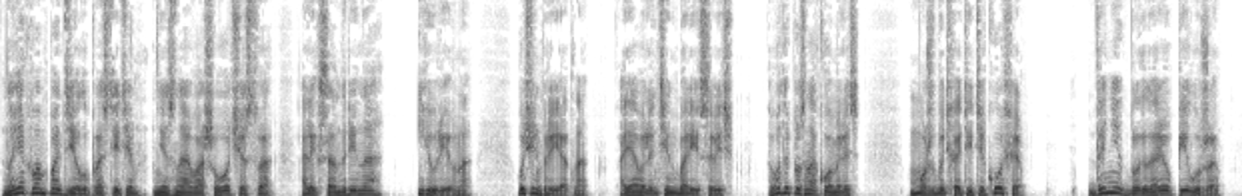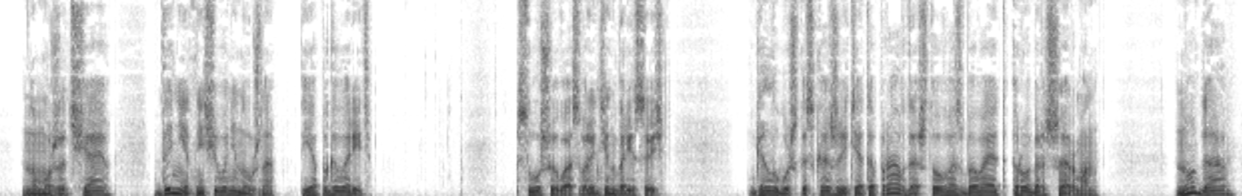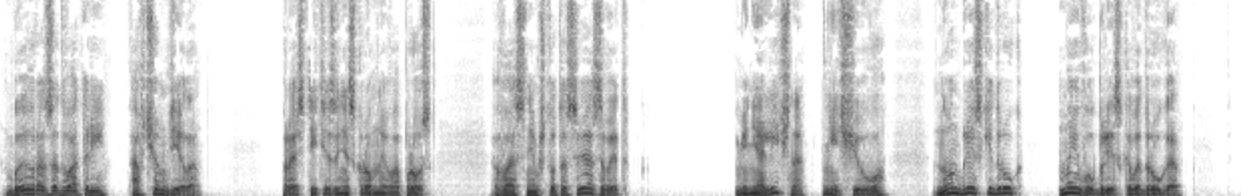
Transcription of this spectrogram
Но я к вам по делу, простите, не знаю вашего отчества. Александрина Юрьевна. Очень приятно. А я Валентин Борисович. Вот и познакомились. Может быть, хотите кофе? Да нет, благодарю, пил уже. Но, может, чаю? Да нет, ничего не нужно. Я поговорить. Слушаю вас, Валентин Борисович. Голубушка, скажите, это правда, что у вас бывает Роберт Шерман? Ну да, был раза два-три. А в чем дело? Простите за нескромный вопрос. Вас с ним что-то связывает? Меня лично? Ничего. Но он близкий друг моего близкого друга.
